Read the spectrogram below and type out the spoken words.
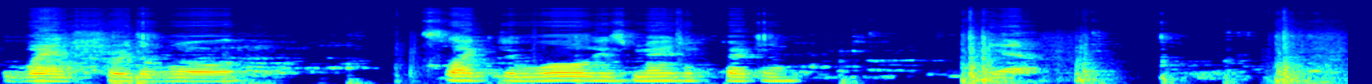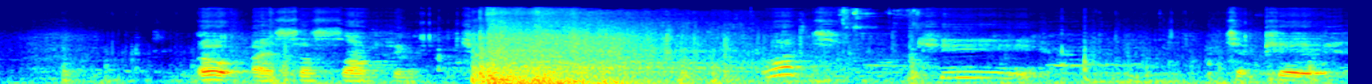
went through the wall. It's like the wall is made of paper. Yeah. Oh, I saw something. What? Key. It's okay.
